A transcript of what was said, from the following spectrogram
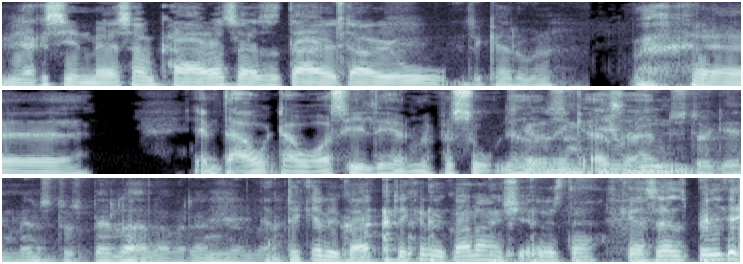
Jeg kan sige en masse om Carlos, altså der, der er jo... Det kan du vel. jamen der er, jo, der er jo også hele det her med personligheden. Skal ikke? Altså, han... stykke ind, mens du spiller, eller hvordan? Eller? Jamen, det kan vi godt, det kan vi godt arrangere, hvis der. Skal jeg selv spille?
